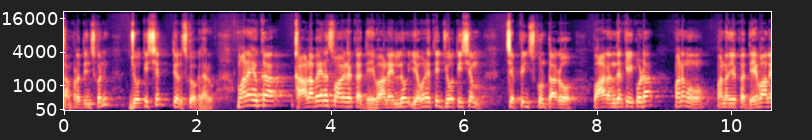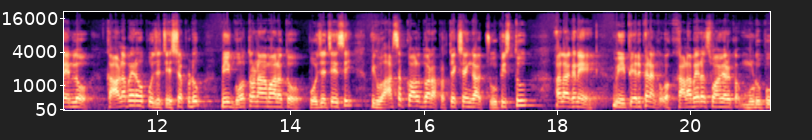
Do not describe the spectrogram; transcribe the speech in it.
సంప్రదించుకొని జ్యోతిష్యం తెలుసుకోగలరు. మన యొక్క కాళభైర స్వామి యొక్క దేవాలయంలో ఎవరైతే జ్యోతిష్యం చెప్పించుకుంటారో వారందరికీ కూడా మనము మన యొక్క దేవాలయంలో కాళభైరవ పూజ చేసేటప్పుడు మీ గోత్రనామాలతో పూజ చేసి మీకు వాట్సాప్ కాల్ ద్వారా ప్రత్యక్షంగా చూపిస్తూ అలాగనే మీ పేరు పైన ఒక కాళభైరవ స్వామి యొక్క ముడుపు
